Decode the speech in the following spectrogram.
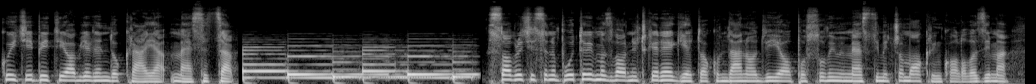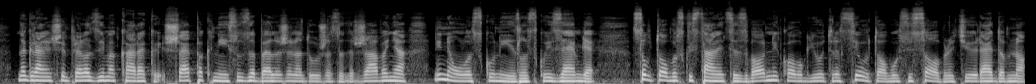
koji će biti objavljen do kraja meseca. Saobraćaj se na putevima Zvorničke regije tokom dana odvijao po suvim i mestimično mokrim kolovozima. Na graničnim prelazima Karaka i Šepak nisu zabeležena duža zadržavanja ni na ulazku ni izlasku iz zemlje. Sa autobuske stanice Zvornik ovog jutra svi autobusi saobraćaju redovno.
